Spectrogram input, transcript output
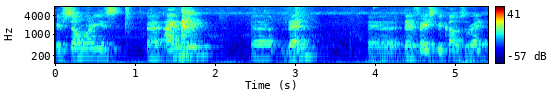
if someone is uh, angry, uh, then uh, their face becomes red.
